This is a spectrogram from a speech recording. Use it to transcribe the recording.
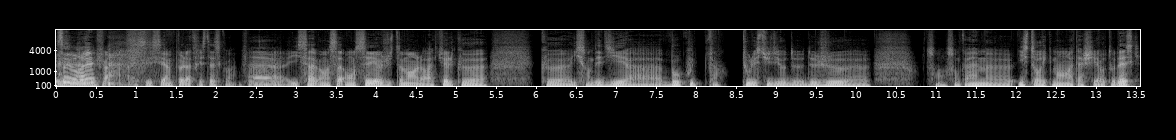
c'est vrai. c'est un peu la tristesse, quoi. Enfin, Ah euh, ils on, sa- on sait euh, justement à l'heure actuelle que que euh, ils sont dédiés à beaucoup, de, enfin, tous les studios de, de jeux euh, sont, sont quand même euh, historiquement attachés à Autodesk.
